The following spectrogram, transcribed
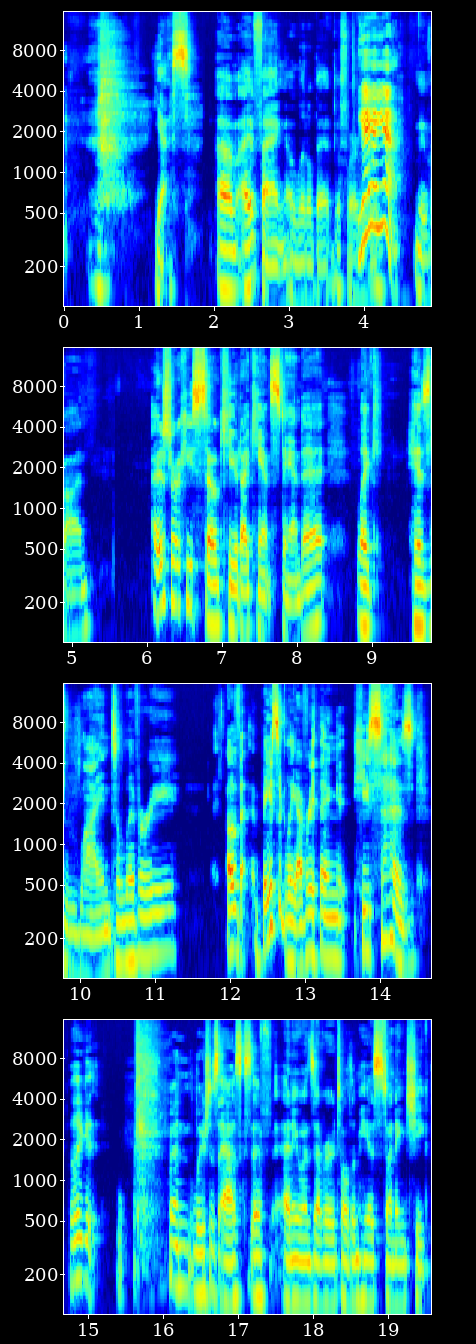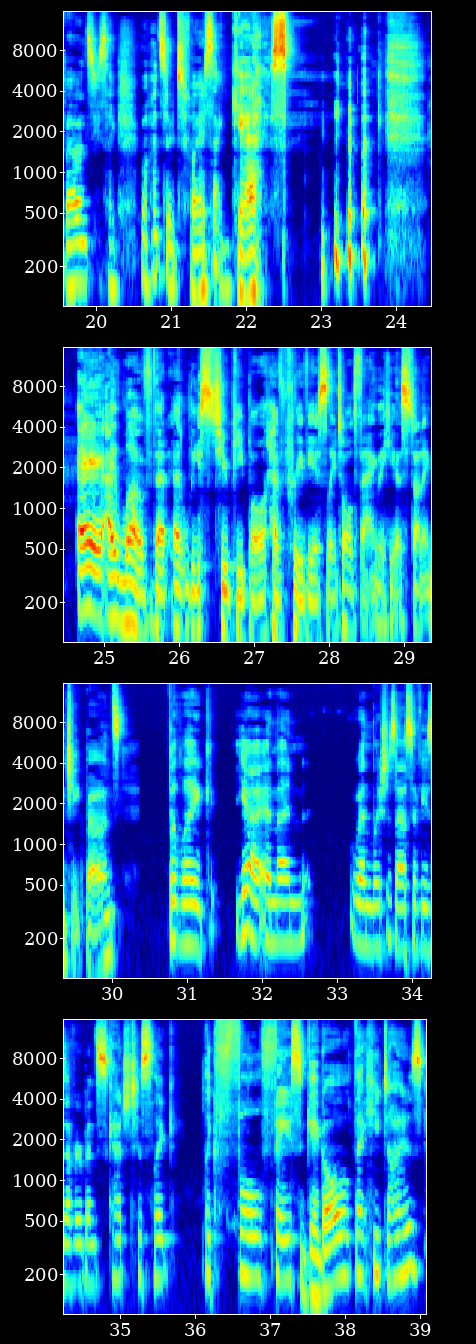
yes. Um, I have Fang a little bit before. Yeah, yeah, yeah. Move on. I just wrote he's so cute. I can't stand it. Like his line delivery of basically everything he says. Like when Lucius asks if anyone's ever told him he has stunning cheekbones, he's like, once or twice, I guess. like, a, I love that at least two people have previously told Fang that he has stunning cheekbones. But like, yeah, and then when Lucius asks if he's ever been sketched, his like like full face giggle that he does,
